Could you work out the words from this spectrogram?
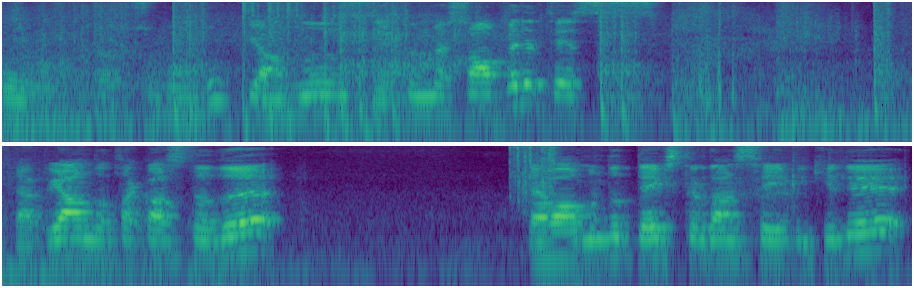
Oo, bulduk. Yalnız yakın mesafede tesis. Ya bir anda takasladı. Devamında Dexter'dan save ikili.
